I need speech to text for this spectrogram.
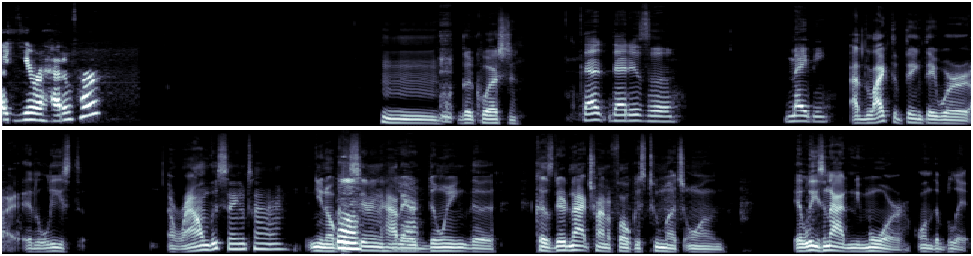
a year ahead of her? Hmm. Good question. That that is a maybe. I'd like to think they were at least around the same time. You know, Mm. considering how Yeah. they're doing the because they're not trying to focus too much on, at least not anymore, on the blip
